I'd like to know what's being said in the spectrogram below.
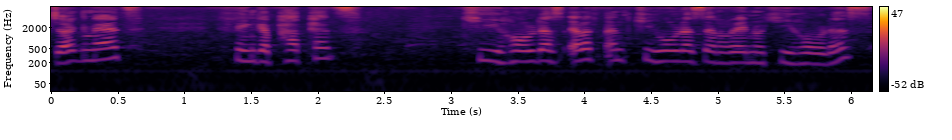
jugnets, finger puppets, key holders, elephant key holders, and rhino key holders.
